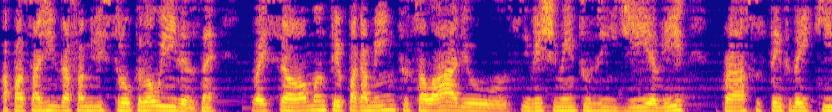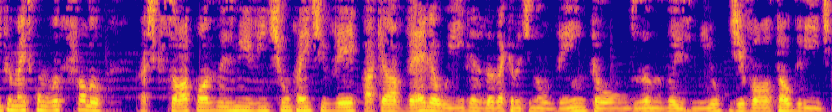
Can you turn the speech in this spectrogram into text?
a passagem da família Stroll pela Williams, né? Vai só manter pagamentos, salários, investimentos em dia ali para sustento da equipe, mas como você falou, Acho que só após 2021 pra gente ver aquela velha Williams da década de 90 ou dos anos 2000 de volta ao grid.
